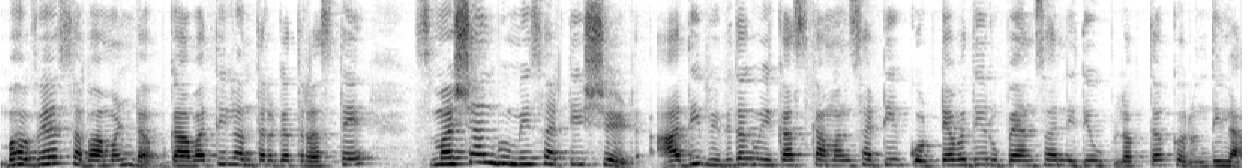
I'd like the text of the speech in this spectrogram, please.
भव्य सभामंडप गावातील अंतर्गत रस्ते स्मशानभूमीसाठी शेड आदी विविध विकास कामांसाठी कोट्यवधी रुपयांचा निधी उपलब्ध करून दिला.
